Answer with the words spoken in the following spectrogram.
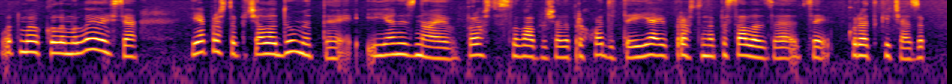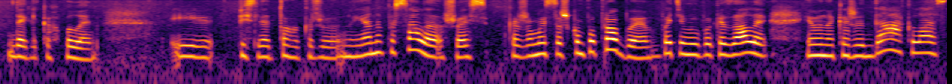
от ми, коли молилися, я просто почала думати, і я не знаю, просто слова почали приходити. І я її просто написала за цей короткий час, за декілька хвилин. І після того кажу: ну я написала щось. Кажу, ми з Сашком попробуємо. Потім ми показали, і вона каже: Да, клас,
